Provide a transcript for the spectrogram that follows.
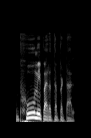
ഭൂമി പരത്തപ്പെട്ടാൽ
